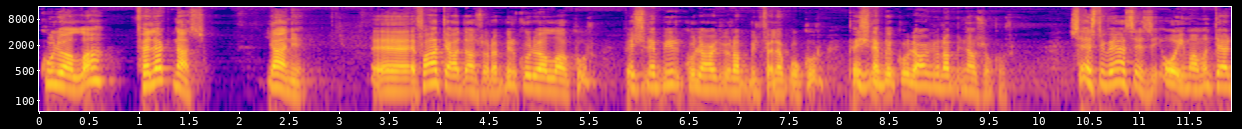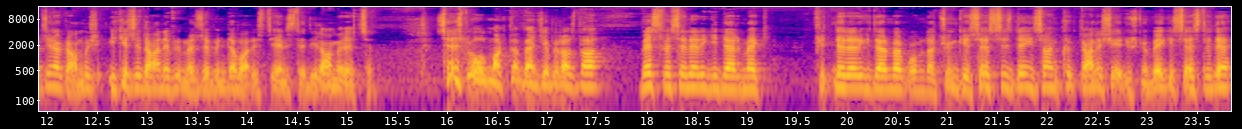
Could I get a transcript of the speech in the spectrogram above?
Kulü Allah, felak nas. Yani e, Fatiha'dan sonra bir kulü Allah okur. Peşine bir kulü rabbil felak okur. Peşine bir kulü rabbin nas okur. Sesli veya sessiz. O imamın tercihine kalmış. İkisi de Hanefi mezhebinde var. İsteyen istediğiyle amel etsin. Sesli olmak da bence biraz daha vesveseleri gidermek, fitneleri gidermek ondan. Çünkü sessizde insan 40 tane şey düşünüyor. Belki sesli de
